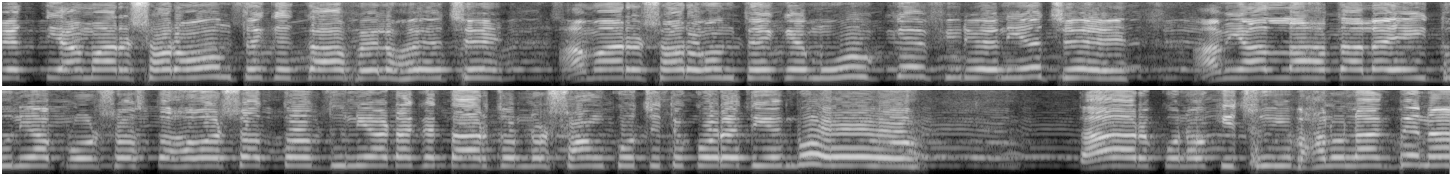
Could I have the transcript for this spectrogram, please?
ব্যক্তি আমার স্মরণ থেকে গাফেল হয়েছে, আমার স্মরণ থেকে মুখকে ফিরে নিয়েছে, আমি আল্লাহ তাআলা এই দুনিয়া প্রশস্ত হওয়া সত্ত্বেও দুনিয়াটাকে তার জন্য সংকুচিত করে দিব। তার কোনো কিছুই ভালো লাগবে না,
